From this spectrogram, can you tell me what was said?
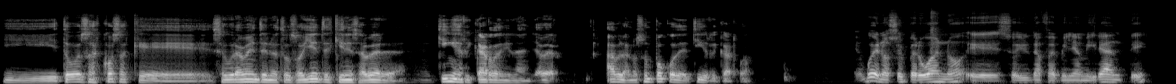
Y todas esas cosas que seguramente nuestros oyentes quieren saber. ¿Quién es Ricardo Nilange? A ver, háblanos un poco de ti, Ricardo. Bueno, soy peruano, eh, soy una familia migrante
